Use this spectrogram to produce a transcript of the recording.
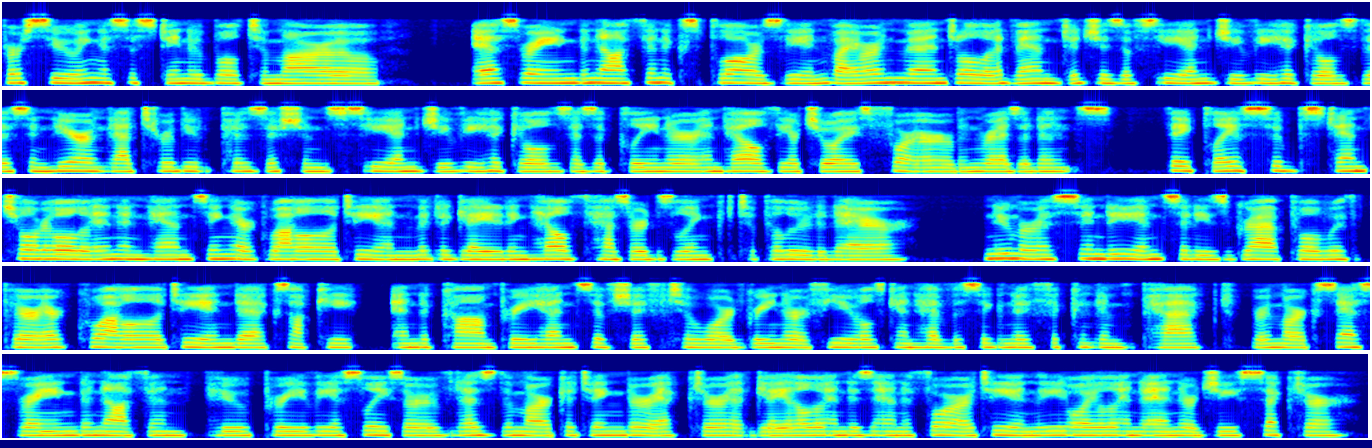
Pursuing a Sustainable Tomorrow. S. Ranganathan explores the environmental advantages of CNG vehicles. This inherent attribute positions CNG vehicles as a cleaner and healthier choice for urban residents. They play a substantial role in enhancing air quality and mitigating health hazards linked to polluted air. Numerous Indian cities grapple with poor air quality index AQI, and a comprehensive shift toward greener fuels can have a significant impact, remarks S. Ranganathan, who previously served as the marketing director at GAIL and is an authority in the oil and energy sector.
